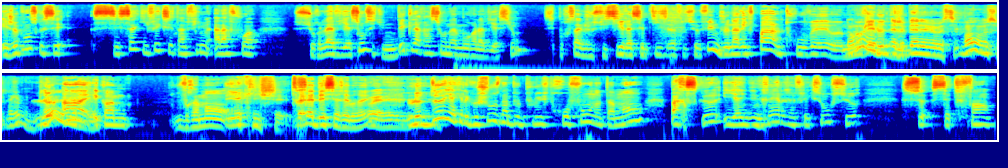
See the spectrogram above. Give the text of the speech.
Et je pense que c'est ça qui fait que c'est un film à la fois sur l'aviation, c'est une déclaration d'amour à l'aviation. C'est pour ça que je suis si réceptif à ce film. Je n'arrive pas à le trouver euh, Non, moi, mauvais j'ai le j'ai 2. bien aimé aussi. Moi moi, bien Le aimé 1 deux. est quand même vraiment Il est cliché. très décérébré. Ouais, Le 2, il y a quelque chose d'un peu plus profond, notamment parce qu'il y a une réelle réflexion sur ce- cette fin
